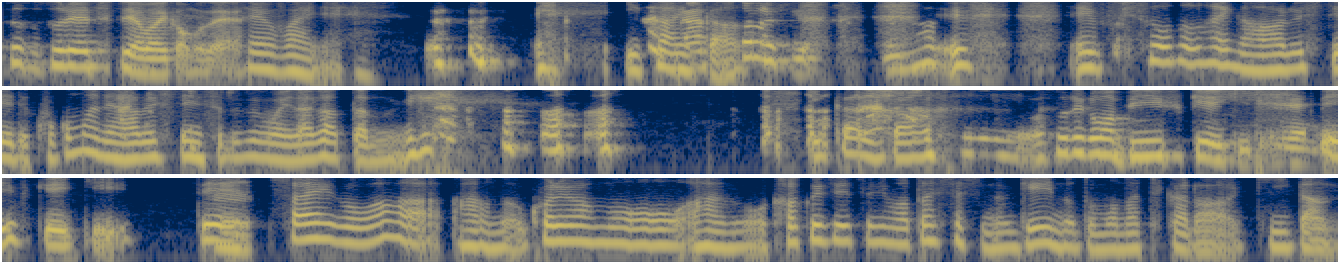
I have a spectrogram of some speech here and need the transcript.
ちょっとそれはちょっとやばいかもねそ。れやばいね。いかんいか エエピソード9が R 指定でここまで R 指定にするつもりなかったのに。いかんいかん。うんそれがまあビーフケーキで。ビーフケーキ。で、うん。最後はあのこれはもうあの確実に私たちのゲイの友達から聞いたん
